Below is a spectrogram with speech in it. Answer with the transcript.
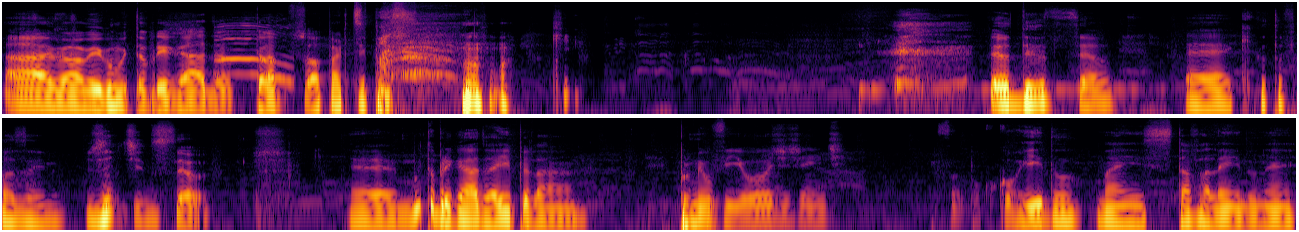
Ai, meu amigo, muito obrigado pela sua participação aqui. Meu Deus do céu. É, que, que eu tô fazendo? Gente do céu. É, muito obrigado aí pela por me ouvir hoje, gente. Foi um pouco corrido, mas tá valendo, né?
